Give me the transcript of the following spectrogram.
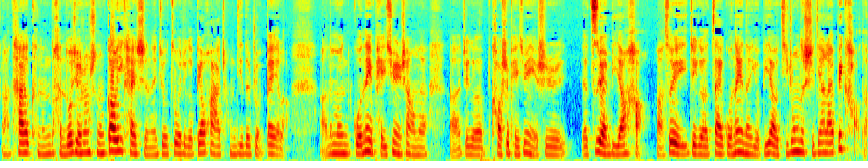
啊，他可能很多学生是从高一开始呢就做这个标化成绩的准备了，啊，那么国内培训上呢，呃，这个考试培训也是呃资源比较好啊，所以这个在国内呢有比较集中的时间来备考的。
